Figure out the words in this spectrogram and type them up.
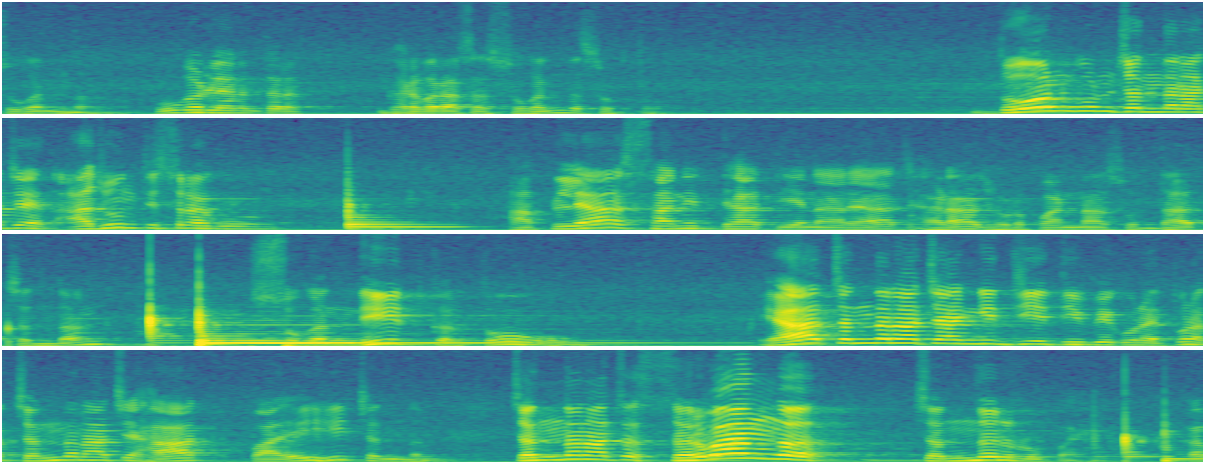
सुगंध. उघडल्यानंतर घरभराचा सुगंध सुटतो. दोन गुण चंदनाचे आहेत. अजून तिसरा गुण. आपल्या सानिध्यात येणाऱ्या झाडा झुडपांना सुद्धा चंदन सुगंधित करतो. या चंदनाच्या अंगीत जी दिव्य गुण आहेत पुन्हा चंदनाचे हात पायही चंदन. चंदनाचं सर्वांग चंदन रूप आहे. का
